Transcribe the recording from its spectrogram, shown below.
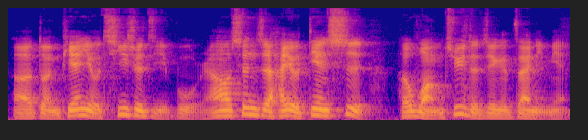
呃短片有七十几部，然后甚至还有电视和网剧的这个在里面。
